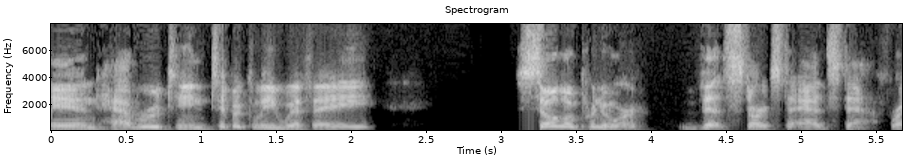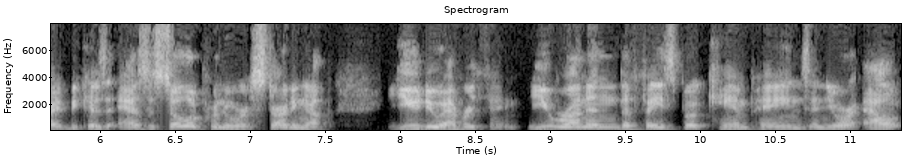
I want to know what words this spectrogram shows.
and have a routine, typically with a solopreneur that starts to add staff, right? Because as a solopreneur starting up, you do everything. You run in the Facebook campaigns and you're out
